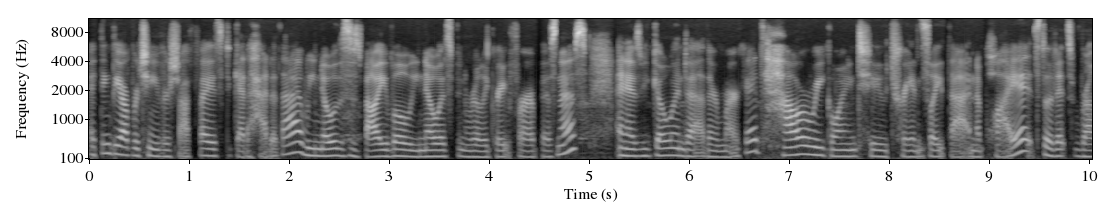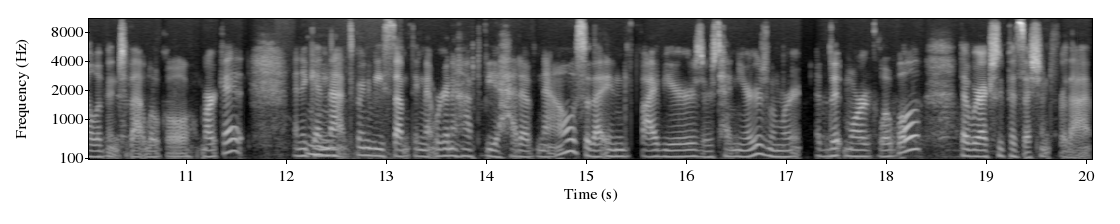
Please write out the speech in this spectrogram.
i think the opportunity for shopify is to get ahead of that. We know this is valuable. We know it's been really great for our business. And as we go into other markets how are we going to translate that and apply it so that it's relevant to that local market? And again mm. that's going to be something that we're going to have to be ahead of now so that in five years or 10 years when we're a bit more global that we're actually positioned for that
